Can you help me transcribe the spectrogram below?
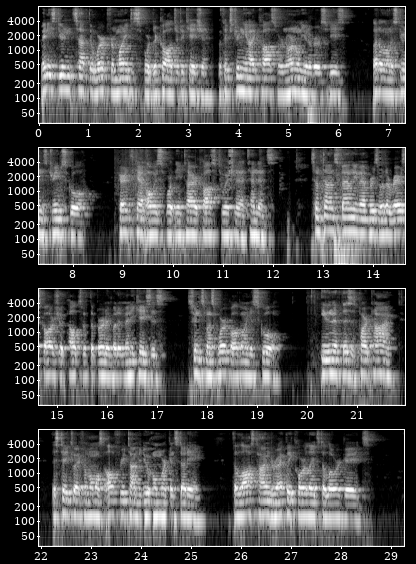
Many students have to work for money to support their college education, with extremely high costs for normal universities, let alone a student's dream school. Parents can't always support the entire cost of tuition and attendance. Sometimes family members or the rare scholarship helps with the burden, but in many cases, students must work while going to school. Even if this is part-time, this takes away from almost all free time to do homework and studying. The lost time directly correlates to lower grades.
